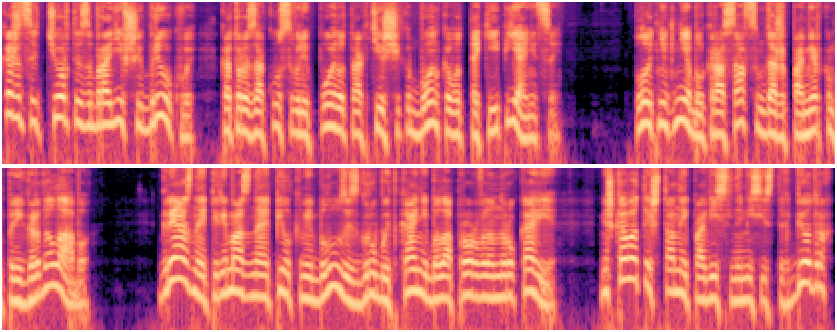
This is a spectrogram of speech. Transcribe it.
Кажется, тертой забродившей брюквы, которые закусывали пойло трактирщика Бонка вот такие пьяницы. Плотник не был красавцем даже по меркам пригорода Лабо. Грязная, перемазанная опилками блуза из грубой ткани была прорвана на рукаве. Мешковатые штаны повесили на мясистых бедрах,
